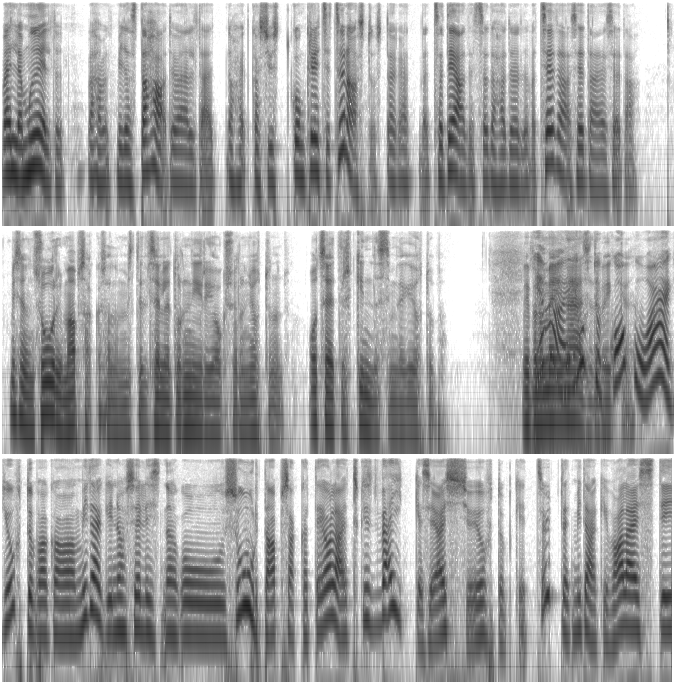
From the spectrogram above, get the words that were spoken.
välja mõeldud, vähemalt mida sa tahad öelda, et noh, et kas just konkreetset sõnastust, aga et, et sa tead, et sa tahad öelda vot seda, seda ja seda. mis on suurim apsakas olnud, mis teil selle turniiri jooksul on juhtunud? otse-eetris kindlasti midagi juhtub võib-olla me ei näe seda kõike. kogu aeg juhtub, aga midagi noh, sellist nagu suurt apsakat ei ole, et selliseid väikesi asju juhtubki, et sa ütled midagi valesti,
